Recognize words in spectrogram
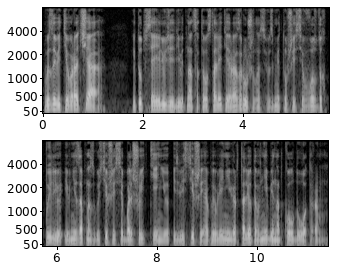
«Вызовите врача!» И тут вся иллюзия 19-го столетия разрушилась, взметнувшейся в воздух пылью и внезапно сгустившейся большой тенью, известившей о появлении вертолета в небе над Колдуотером.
